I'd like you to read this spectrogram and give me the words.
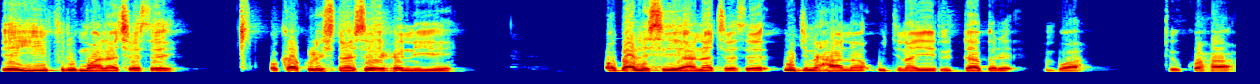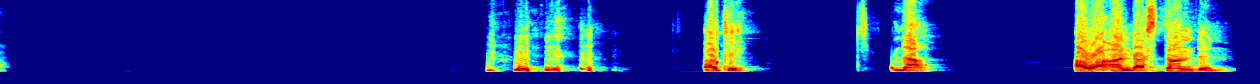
yɛyi firi mu ana kyerɛ sɛ wo calculation a sɛ yɛhwɛ ne yie ɔba ne se ana kyerɛ sɛ wogyina ha na wogyina yesu dabrɛ nti kɔ okay. Now our understanding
